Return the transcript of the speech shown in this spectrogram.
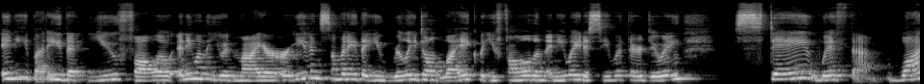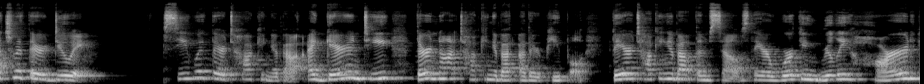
anybody that you follow, anyone that you admire, or even somebody that you really don't like, but you follow them anyway to see what they're doing, stay with them. Watch what they're doing see what they're talking about. I guarantee they're not talking about other people. They are talking about themselves. They are working really hard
